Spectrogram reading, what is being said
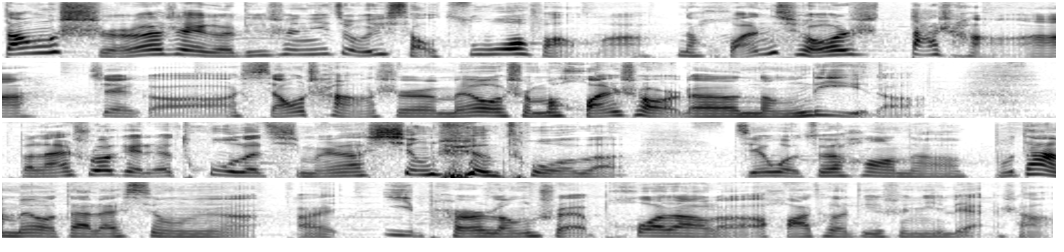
当时的这个迪士尼就有一小作坊嘛，那环球是大厂啊，这个小厂是没有什么还手的能力的。本来说给这兔子起名叫幸运兔子，结果最后呢，不但没有带来幸运，而一盆冷水泼到了华特迪士尼脸上。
